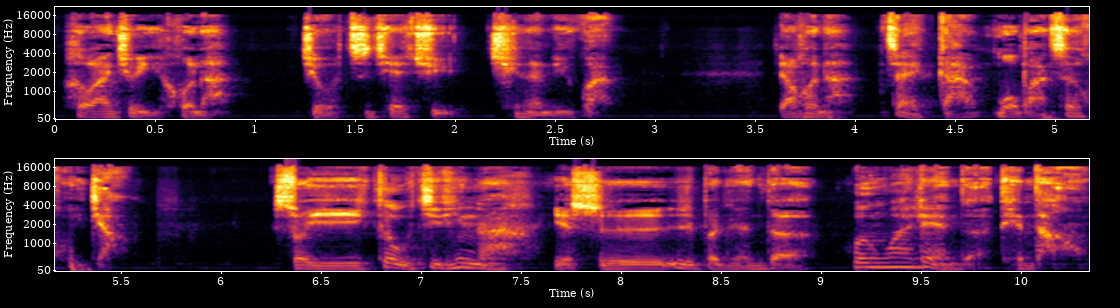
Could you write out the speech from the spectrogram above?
喝完酒以后呢，就直接去情人旅馆，然后呢再赶末班车回家。所以歌舞伎厅呢，也是日本人的婚外恋的天堂。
